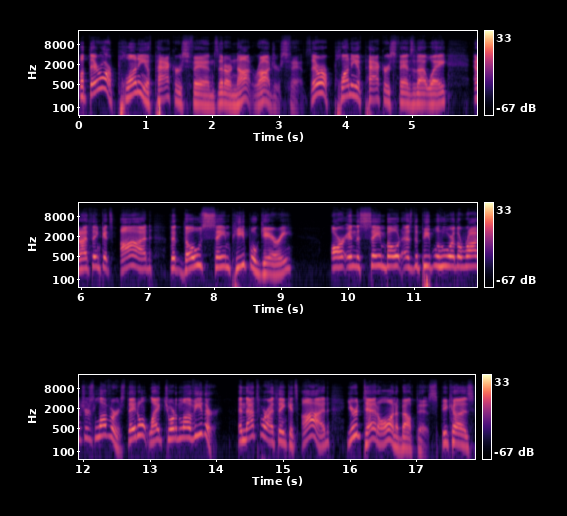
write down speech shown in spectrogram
But there are plenty of Packers fans that are not Rodgers fans. There are plenty of Packers fans that way, and I think it's odd that those same people, Gary, are in the same boat as the people who are the Rodgers lovers. They don't like Jordan Love either. And that's where I think it's odd. You're dead on about this because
